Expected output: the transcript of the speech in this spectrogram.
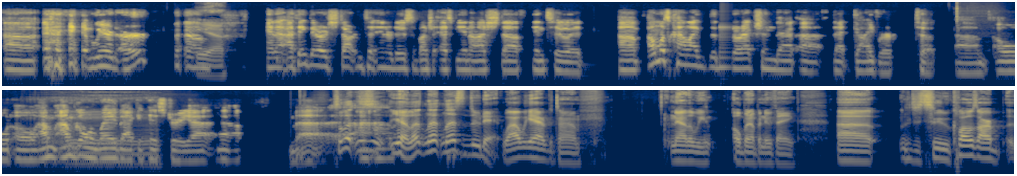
uh, weirder. Um, yeah. And I think they were starting to introduce a bunch of espionage stuff into it um, almost kind of like the direction that uh, that Guyver took. Um, old, old. I'm I'm going way back in mm. history. Uh, uh, uh, so let, us uh, yeah, let let let's do that while we have the time. Now that we open up a new thing, uh, to close our uh,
